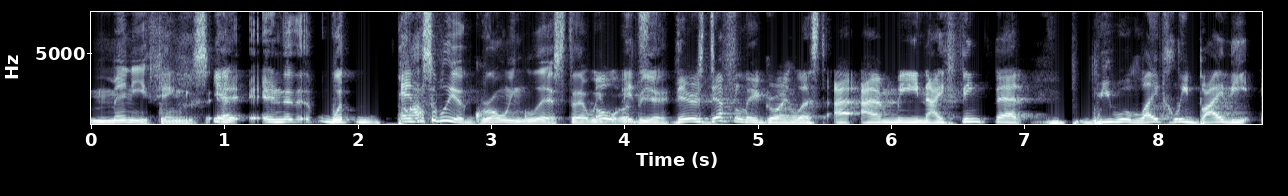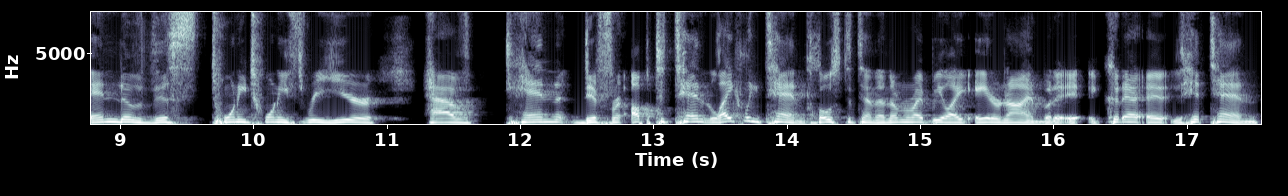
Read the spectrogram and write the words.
many things, Yeah. and, and uh, with possibly a growing list that we oh, be. there's definitely a growing list. I, I mean, I think that we will likely by the end of this 2023 year have 10 different, up to 10, likely 10, close to 10. The number might be like eight or nine, but it, it could uh, it hit 10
